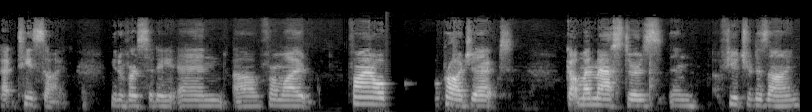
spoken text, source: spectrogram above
at Teesside University. And uh, for my final project, got my master's in future design.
